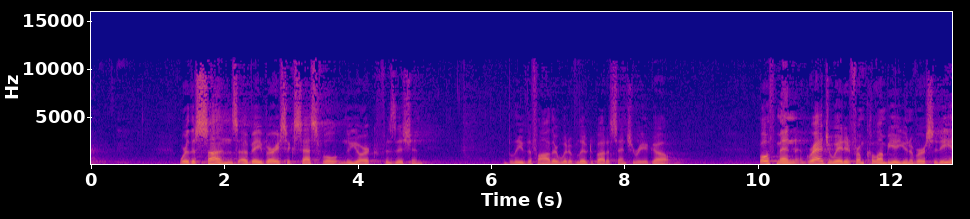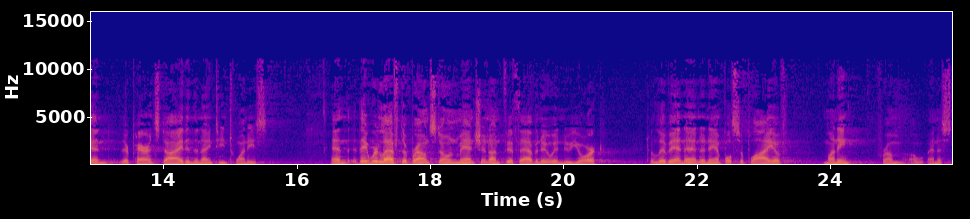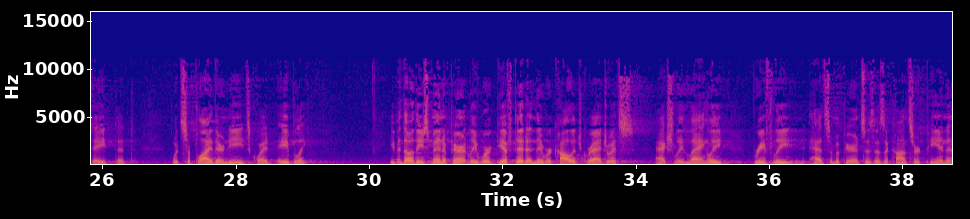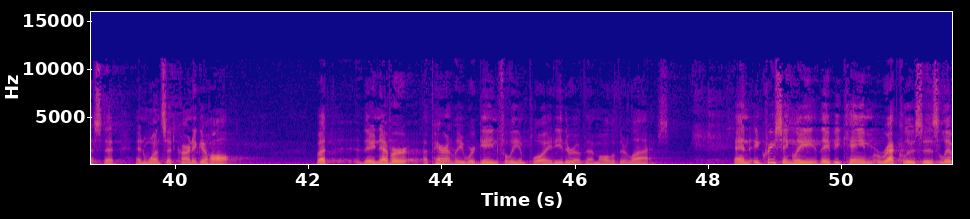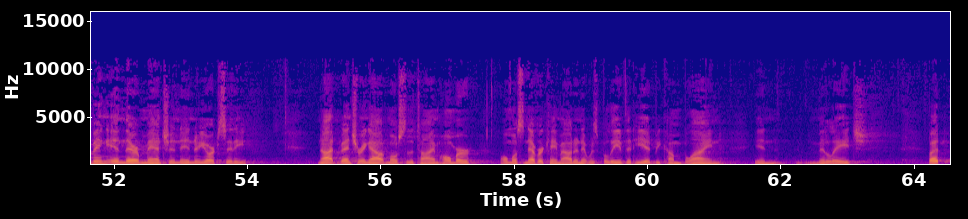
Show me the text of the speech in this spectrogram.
were the sons of a very successful New York physician. I believe the father would have lived about a century ago. Both men graduated from Columbia University, and their parents died in the 1920s. And they were left a brownstone mansion on Fifth Avenue in New York to live in and an ample supply of money from a, an estate that would supply their needs quite ably. Even though these men apparently were gifted and they were college graduates, actually Langley briefly had some appearances as a concert pianist at, and once at Carnegie Hall. But they never apparently were gainfully employed, either of them, all of their lives. And increasingly, they became recluses living in their mansion in New York City not venturing out most of the time. Homer almost never came out, and it was believed that he had become blind in middle age. But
